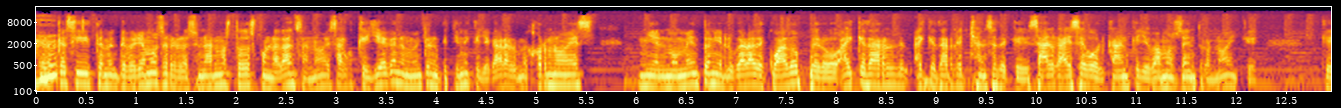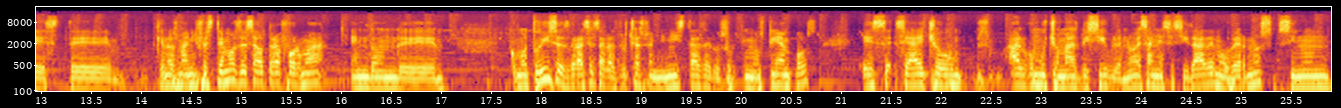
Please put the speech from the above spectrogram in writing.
Creo que así deberíamos de relacionarnos todos con la danza, ¿no? Es algo que llega en el momento en el que tiene que llegar. A lo mejor no es ni el momento ni el lugar adecuado, pero hay que darle, hay que darle chance de que salga ese volcán que llevamos dentro, ¿no? Y que, que, este, que nos manifestemos de esa otra forma en donde como tú dices, gracias a las luchas feministas de los últimos tiempos, se ha hecho pues, algo mucho más visible, ¿no? Esa necesidad de movernos sin un,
